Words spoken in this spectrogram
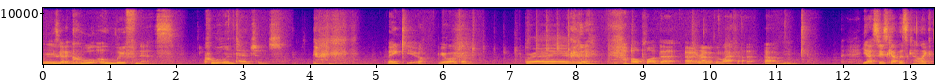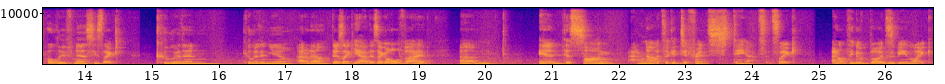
He's got a cool aloofness. cool intentions. Thank you. You're welcome. Hooray! I'll applaud that uh, rather than laugh at it. Um, yeah, so he's got this kind of like aloofness. He's like cooler than cooler than you. I don't know. There's like yeah, there's like a whole vibe. Um, and this song, I don't know. It's like a different stance. It's like I don't think of Bugs as being like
